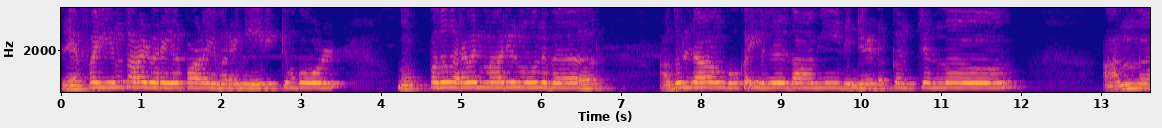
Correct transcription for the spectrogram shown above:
രഫയും താഴ്വരയിൽ പാളയമിറങ്ങിയിരിക്കുമ്പോൾ മുപ്പത് തലവന്മാരിൽ മൂന്ന് പേർ അതുല്ലാം ഗുഹയിൽ ദാവീദിന്റെ അടുക്കൽ ചെന്നു. അന്ന്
